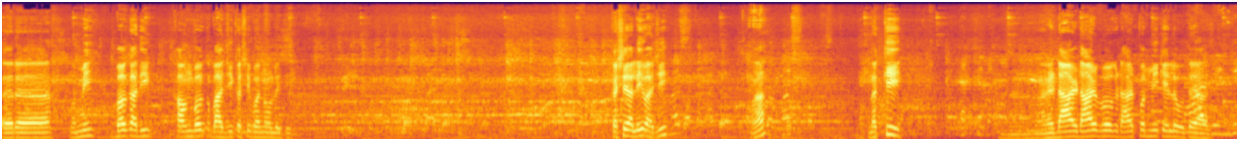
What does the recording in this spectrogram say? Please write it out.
तर मम्मी बघ आधी खाऊन बघ भाजी कशी बनवली ती. कशी आली भाजी? हा? नक्की? आणि डाळ डाळ बघ डाळ पण मी केलं होतं आज. भेंडी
